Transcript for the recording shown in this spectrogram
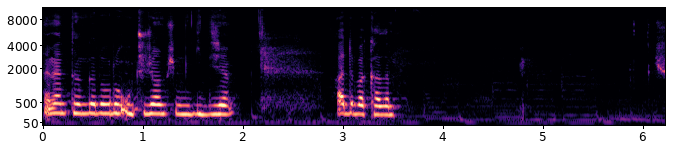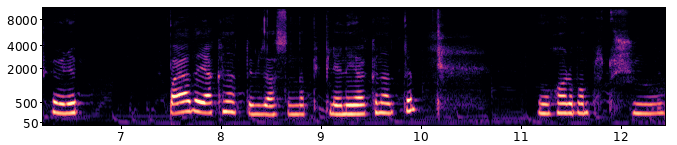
Hemen tanka doğru uçacağım şimdi gideceğim. Hadi bakalım. Şöyle bayağı da yakın attı biz aslında. Piplene yakın attı. O arabam tutuşuyor.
